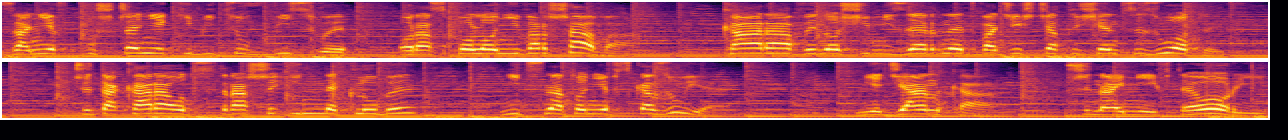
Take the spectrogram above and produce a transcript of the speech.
za niewpuszczenie kibiców Wisły oraz Polonii Warszawa. Kara wynosi mizerne 20 tysięcy złotych. Czy ta kara odstraszy inne kluby? Nic na to nie wskazuje. Miedzianka, przynajmniej w teorii,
